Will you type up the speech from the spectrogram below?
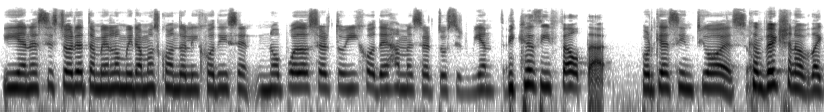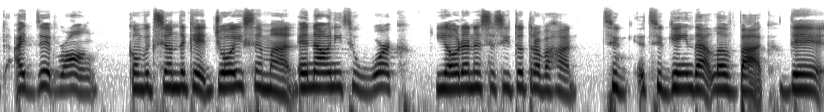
Y en esta historia también lo miramos cuando el hijo dice, no puedo ser tu hijo, déjame ser tu sirviente. Because he felt that Porque sintió eso. conviction of like I did wrong, Convicción de que yo hice mal and now I need to work y ahora necesito trabajar to to gain that love back. de,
